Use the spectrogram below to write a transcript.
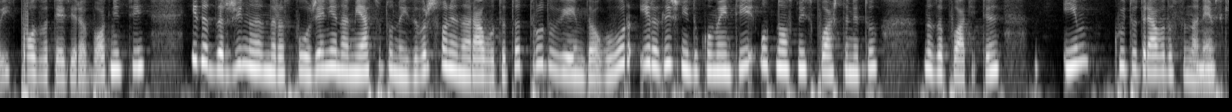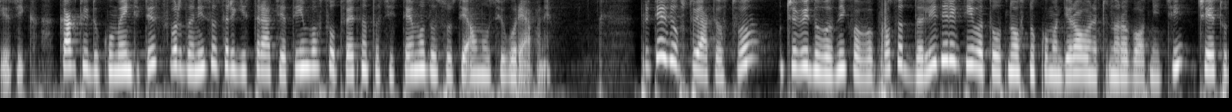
използва тези работници и да държи на, на разположение на мястото на извършване на работата трудовия им договор и различни документи относно изплащането на заплатите им, които трябва да са на немски язик, както и документите, свързани с регистрацията им в съответната система за социално осигуряване. При тези обстоятелства очевидно възниква въпросът дали директивата относно командироването на работници, чието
